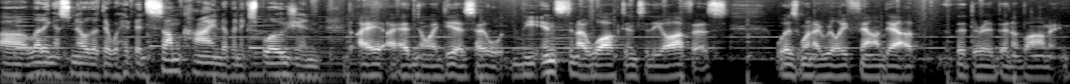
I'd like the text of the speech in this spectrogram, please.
uh, letting us know that there had been some kind of an explosion. I, I had no idea, so the instant I walked into the office was when I really found out that there had been a bombing.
